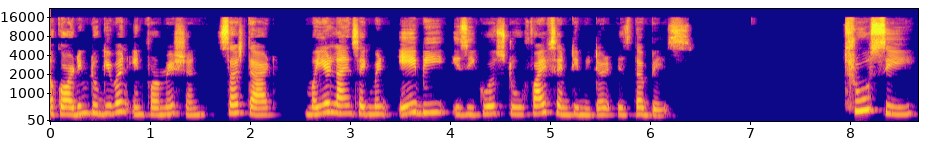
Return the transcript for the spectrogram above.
according to given information such that Meyer line segment AB is equals to 5 cm is the base. Through C,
